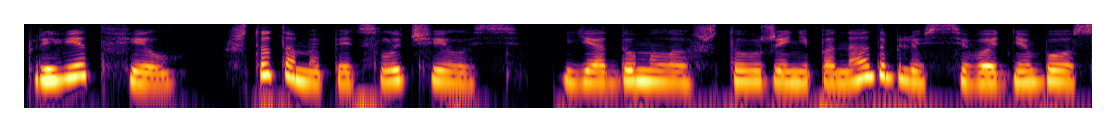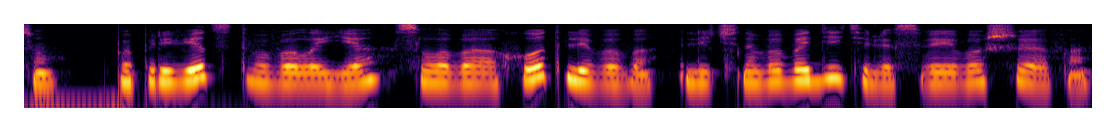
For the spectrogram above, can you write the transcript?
«Привет, Фил. Что там опять случилось? Я думала, что уже не понадоблюсь сегодня боссу». Поприветствовала я слова охотливого личного водителя своего шефа.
